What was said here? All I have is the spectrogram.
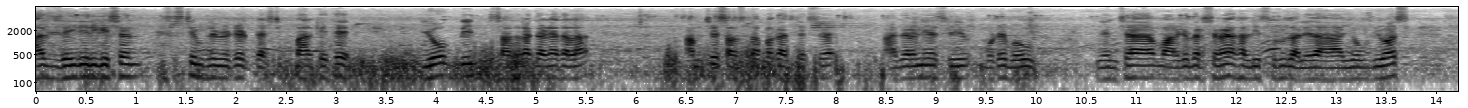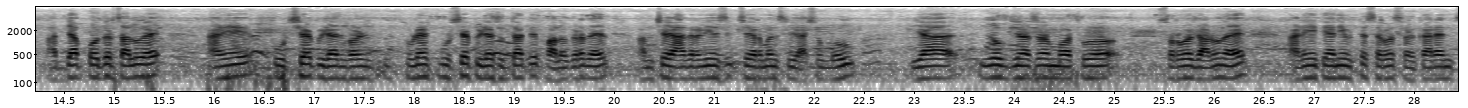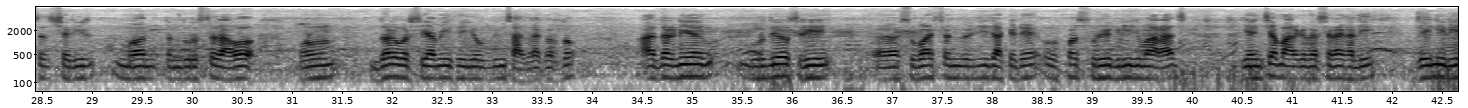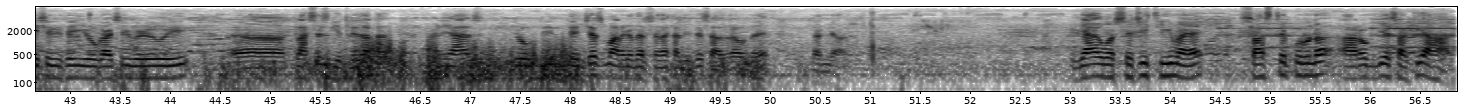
आज Jain irrigation system limited plastic park येथे योग दिन साजरा करण्यात आला. आमचे संस्थापक अध्यक्ष आदरणीय श्री मोठे भाऊ यांच्या मार्गदर्शनाखाली सुरू झालेला हा योग दिवस अद्याप तर चालू आहे आणि पुढच्या पिढ्यांपर्यंत पुढे पुढच्या पिढ्यासुद्धा ते फॉलो करत आहेत. आमचे आदरणीय श्री चेअरमन श्री अशोक भाऊ या योग दिनाचं महत्त्व सर्व जाणून आहेत. आणि त्यानिमित्त सर्व सहकाऱ्यांचं शरीर मन तंदुरुस्त राहावं म्हणून दरवर्षी आम्ही इथे योग दिन साजरा करतो. आदरणीय गुरुदेव श्री सुभाषचंद्रजी जाकेटे उर्फ सूर्यगिरीजी महाराज यांच्या मार्गदर्शनाखाली जैन इरिगेशन इथे योगाचे वेळोवेळी क्लासेस घेतले जातात. आणि आज योग दिन त्यांच्याच मार्गदर्शनाखाली इथे साजरा होत आहे. धन्यवाद. या वर्षाची थीम आहे स्वास्थ्यपूर्ण आरोग्यासाठी आहार.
